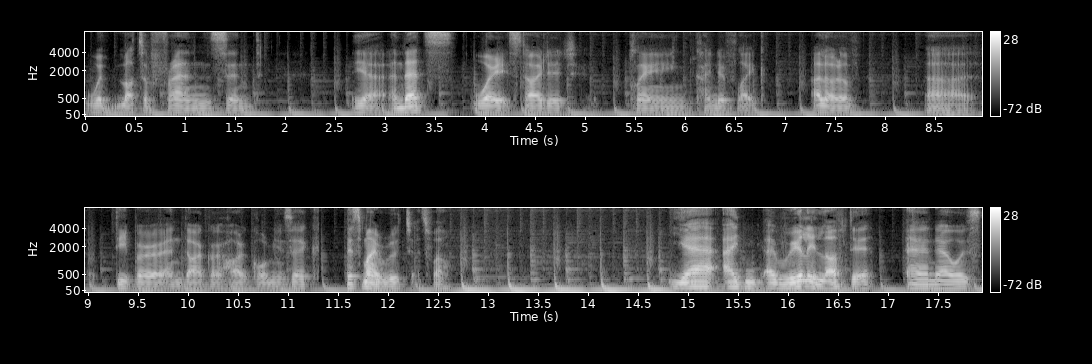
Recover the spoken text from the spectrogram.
with lots of friends and yeah and that's where it started playing kind of like a lot of uh deeper and darker hardcore music. It's my root as well. Yeah i i really loved it and i was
